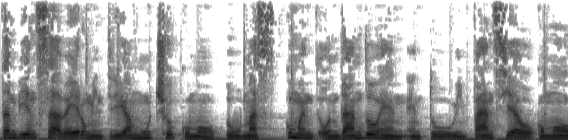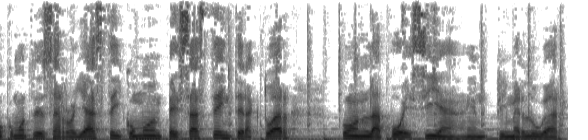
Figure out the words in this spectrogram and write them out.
también saber o me intriga mucho como tú más como ondando en, en tu infancia o cómo, cómo te desarrollaste y cómo empezaste a interactuar con la poesía en primer lugar?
